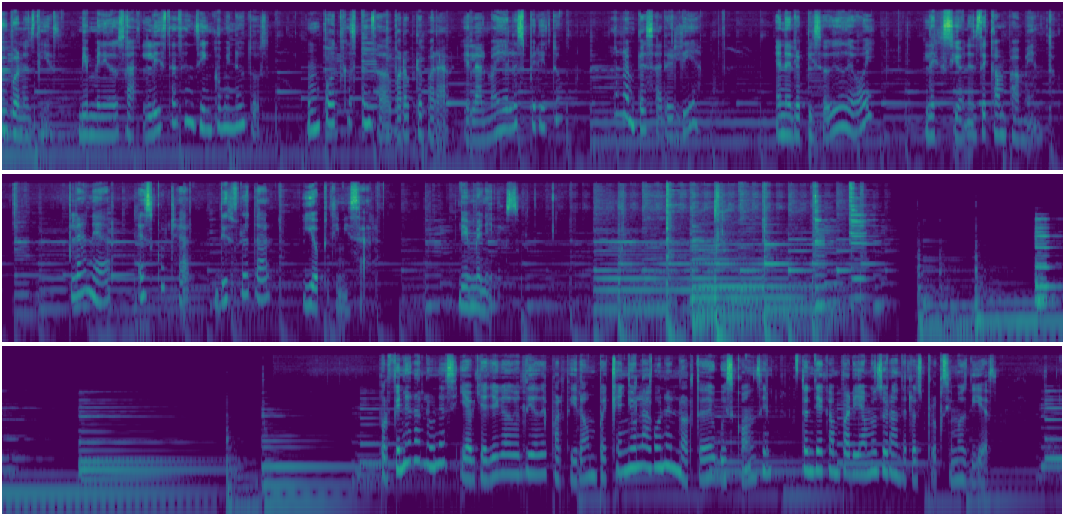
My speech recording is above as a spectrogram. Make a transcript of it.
Muy buenos días, bienvenidos a Listas en 5 minutos, un podcast pensado para preparar el alma y el espíritu al empezar el día. En el episodio de hoy, lecciones de campamento. Planear, escuchar, disfrutar y optimizar. Bienvenidos. Por fin era lunes y había llegado el día de partir a un pequeño lago en el norte de Wisconsin, donde acamparíamos durante los próximos días.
